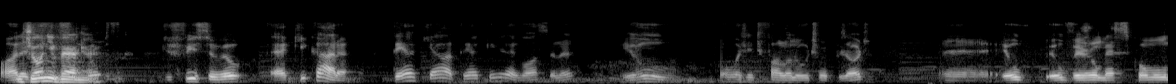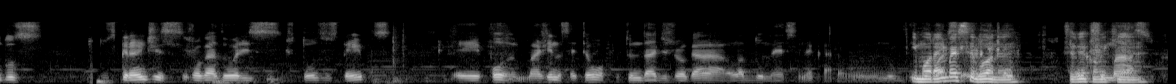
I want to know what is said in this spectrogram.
Olha, Johnny difícil, Werner. Difícil, viu? É que, cara, tem aqui, ah, tem aquele negócio, né? Eu, como a gente falou no último episódio, é, eu, eu vejo o Messi como um dos, dos grandes jogadores de todos os tempos. E, pô, imagina você ter uma oportunidade de jogar ao lado do Messi, né, cara? No, e morar em Barcelona, né? Você vê como timaço. é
